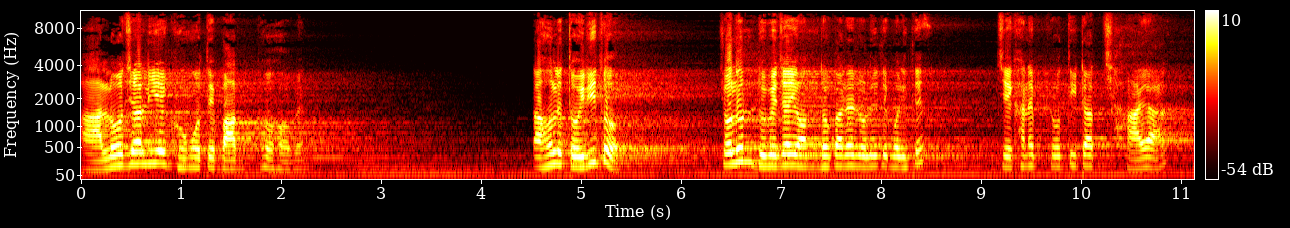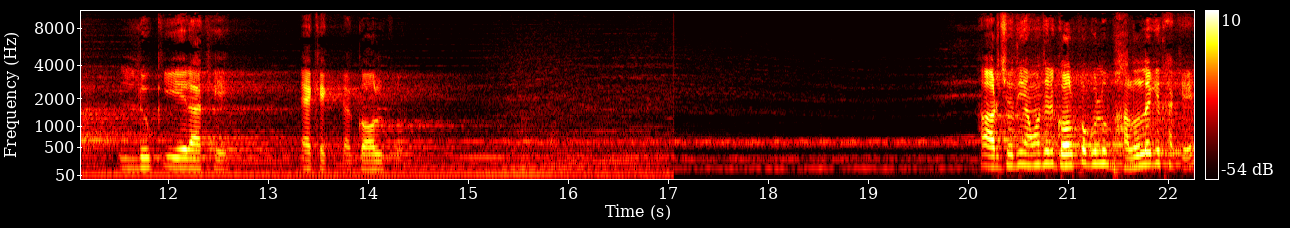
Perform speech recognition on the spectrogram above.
আলো জ্বালিয়ে ঘুমোতে বাধ্য হবেন। তাহলে তৈরি তো? চলুন ডুবে যাই অন্ধকারের অলিতে গলিতে যেখানে প্রতিটা ছায়া লুকিয়ে রাখে এক একটা গল্প। আর যদি আমাদের গল্পগুলো ভালো লেগে থাকে,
